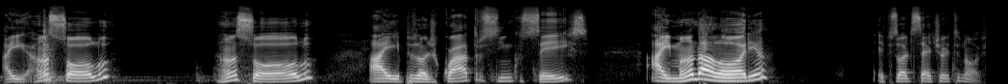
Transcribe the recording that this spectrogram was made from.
Aí Han Solo. Han Solo. Aí episódio 4, 5, 6. Aí Mandalorian. Episódio 7, 8, 9.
